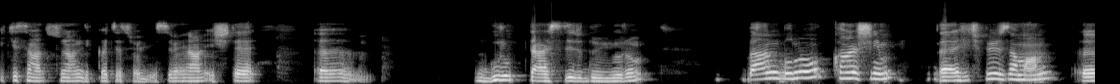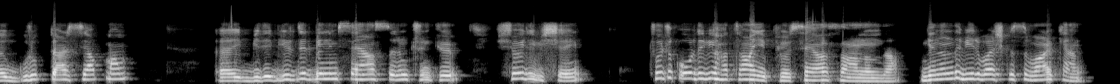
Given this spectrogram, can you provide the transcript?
iki saat süren dikkat atölyesi veya işte e, grup dersleri duyuyorum. Ben bunu karşıyım. E, hiçbir zaman e, grup ders yapmam. E, birebirdir benim seanslarım çünkü şöyle bir şey. Çocuk orada bir hata yapıyor seans anında. Yanında bir başkası varken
